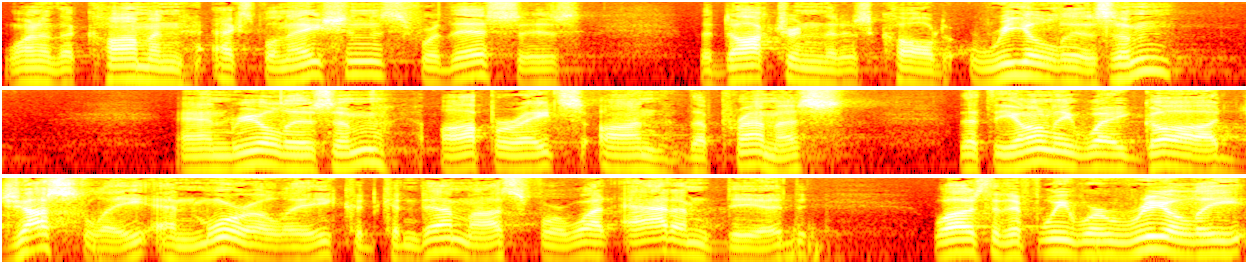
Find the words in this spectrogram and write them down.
One of the common explanations for this is the doctrine that is called realism. And realism operates on the premise that the only way God justly and morally could condemn us for what Adam did was that if we were really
